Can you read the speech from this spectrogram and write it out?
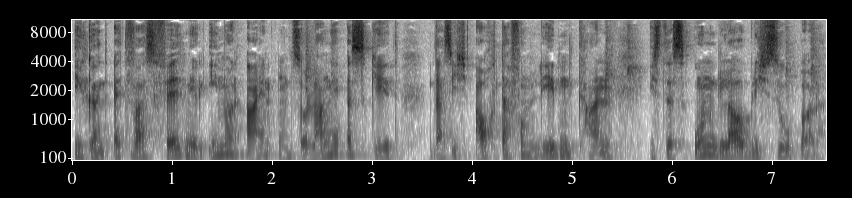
irgendetwas fällt mir immer ein und solange es geht, dass ich auch davon leben kann, ist es unglaublich super.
